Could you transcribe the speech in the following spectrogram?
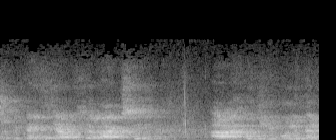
προσωπικά η δικιά μου έχει αλλάξει. Έχω γίνει πολύ καλή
